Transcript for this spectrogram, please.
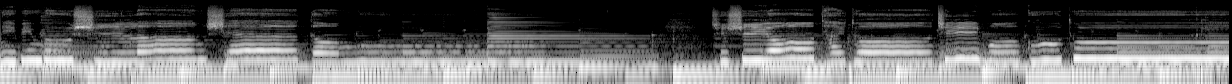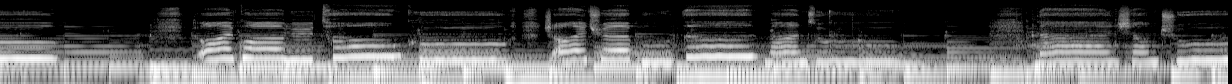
你并不是冷血动物，只是有太多寂寞孤独。多爱过于痛苦，伤害却不能满足，难相处。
